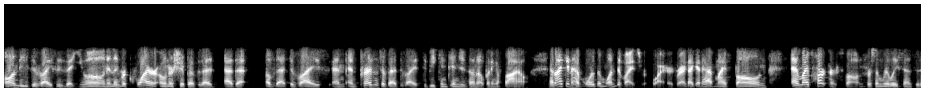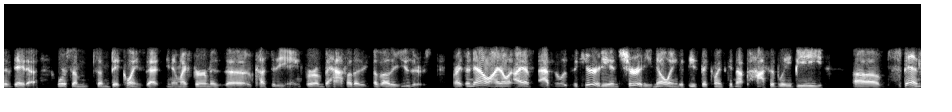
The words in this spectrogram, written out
on these devices that you own, and then require ownership of that of that of that device and and presence of that device to be contingent on opening a file. And I can have more than one device required, right? I could have my phone and my partner's phone for some really sensitive data, or some some bitcoins that you know my firm is uh, custodying for on behalf of other of other users, right? So now I don't I have absolute security and surety, knowing that these bitcoins could not possibly be uh, spent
